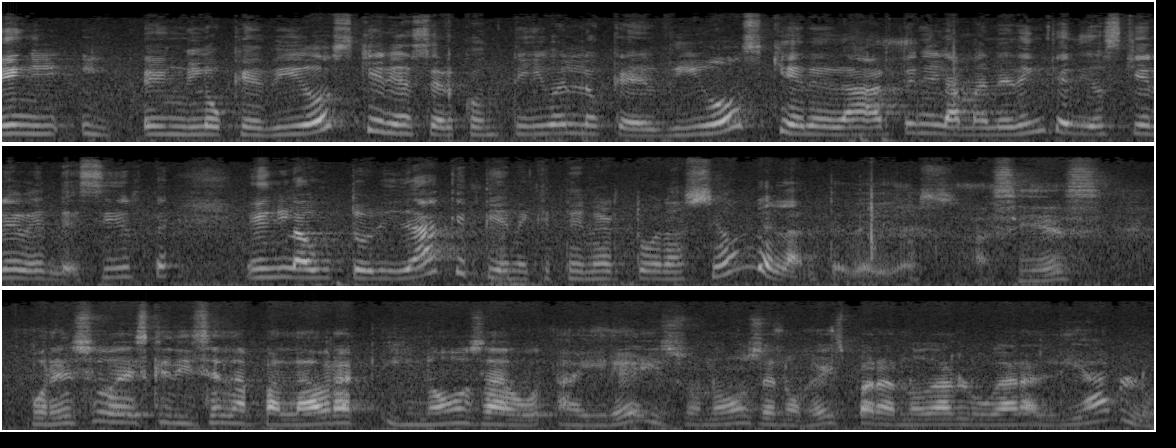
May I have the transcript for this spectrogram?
en, lo que Dios quiere hacer contigo, en lo que Dios quiere darte, en la manera en que Dios quiere bendecirte, en la autoridad que tiene que tener tu oración delante de Dios. Así es. Por eso es que dice la palabra y no os airéis o no os enojéis para no dar lugar al diablo.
